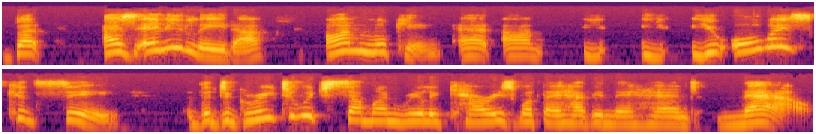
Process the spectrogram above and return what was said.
But as any leader, I'm looking at um, you, you, always can see the degree to which someone really carries what they have in their hand now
